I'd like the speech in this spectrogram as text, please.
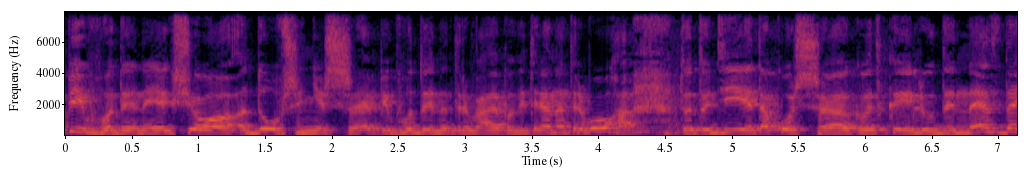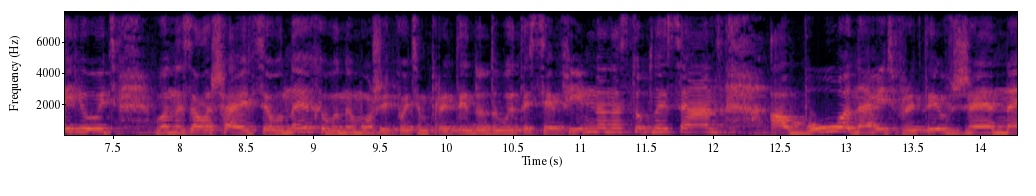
півгодини. Якщо довше ніж півгодини триває повітряна тривога, то тоді також е, квитки люди не здають. Вони залишаються у них. і Вони можуть потім прийти додивитися фільм на наступний сеанс, або навіть прийти вже на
